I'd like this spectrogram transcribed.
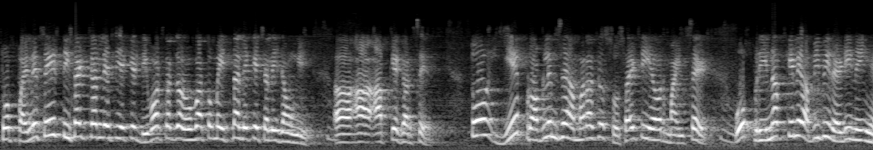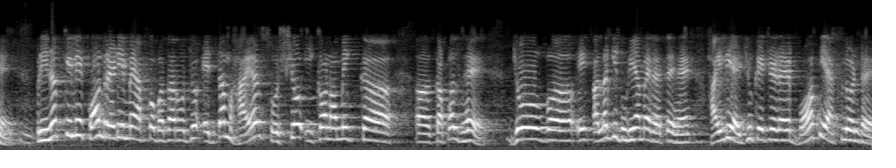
तो पहले से ही डिसाइड कर लेती है कि डिवोर्स अगर होगा तो मैं इतना लेके चली जाऊँगी आपके घर से। तो ये प्रॉब्लम है हमारा जो सोसाइटी है और माइंडसेट वो प्रीनप के लिए अभी भी रेडी नहीं है। प्रीनप के लिए कौन रेडी मैं आपको बता रहा हूँ जो एकदम हायर सोशियो इकोनॉमिक कपल्स है जो एक अलग ही दुनिया में रहते हैं हाईली एजुकेटेड है बहुत ही एफ्लुएंट है।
